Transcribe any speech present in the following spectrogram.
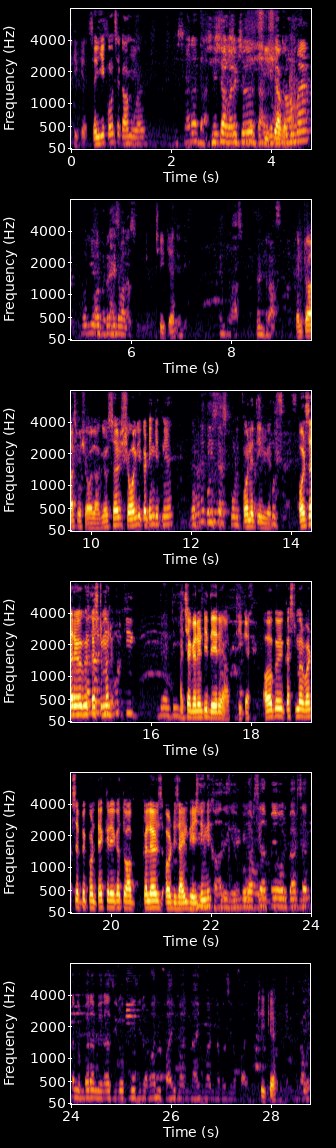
ठीक है। सर ये कौन सा काम हुआ? है शीशा वर्क शीशा वर्क। और ये और ब्रांड वाला सूट ठीक है। कंट्रास्ट। कंट्रास्ट। कंट्रास्ट में शॉल आ गया। और सर शॉल की कटिंग कितनी है? पौने तीन गज। और सर अगर कोई कस्टमर की गारंटी अच्छा गारंटी दे रहे हैं आप ठीक है। और कोई कस्टमर व्हाट्सएप पे कांटेक्ट करेगा तो आप कलर्स और डिज़ाइन भेज देंगे? दिखा देंगे। उनको व्हाट्सएप पे और व्हाट्सएप का नंबर है मेरा zero three zero one five one nine one double zero five ठीक है। और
